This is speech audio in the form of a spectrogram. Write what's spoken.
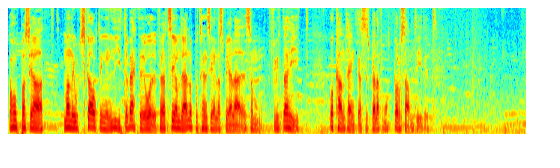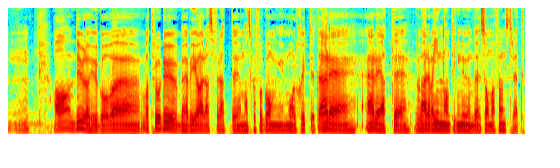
hoppas jag att man har gjort scoutingen lite bättre i år för att se om det är några potentiella spelare som flyttar hit och kan tänka sig spela fotboll samtidigt. Ja, du då Hugo, vad, vad tror du behöver göras för att eh, man ska få igång målskyttet? Är det, är det att eh, värva in någonting nu under sommarfönstret?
